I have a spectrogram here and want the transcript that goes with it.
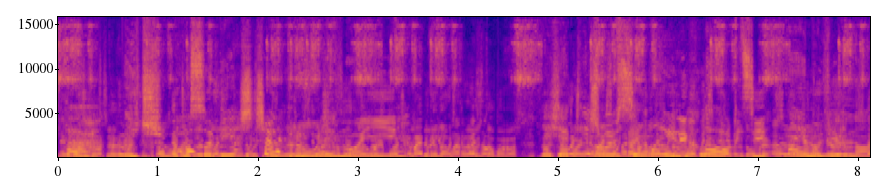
Так, нічого собі, щедрулі мої. Які ж ви всі милі, хлопці. Неймовірно.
